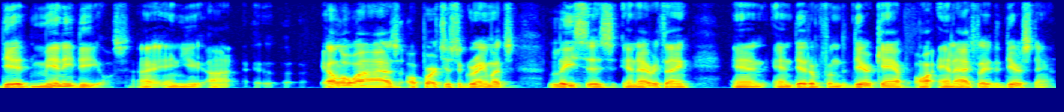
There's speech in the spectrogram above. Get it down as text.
did many deals. Uh, and you, uh, LOIs or purchase agreements, leases, and everything, and, and did them from the deer camp or, and actually the deer stand.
